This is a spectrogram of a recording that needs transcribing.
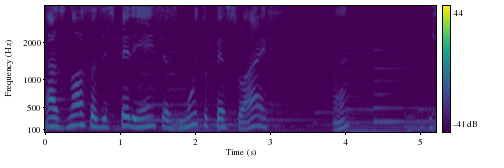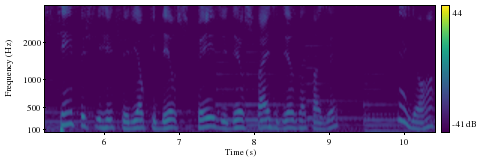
às nossas experiências muito pessoais, né? E sempre se referir ao que Deus fez e Deus faz e Deus vai fazer, melhor.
